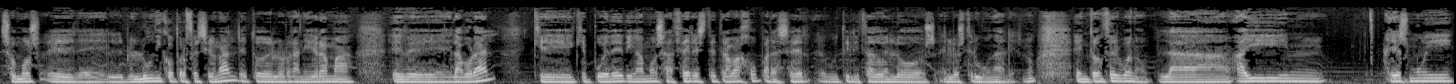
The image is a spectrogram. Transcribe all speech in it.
Somos eh, el, el, único profesional de todo el organigrama laboral que, que puede, digamos, hacer este trabajo para ser utilizado en los, en los tribunales. Entonces, bueno, la, hay es muy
